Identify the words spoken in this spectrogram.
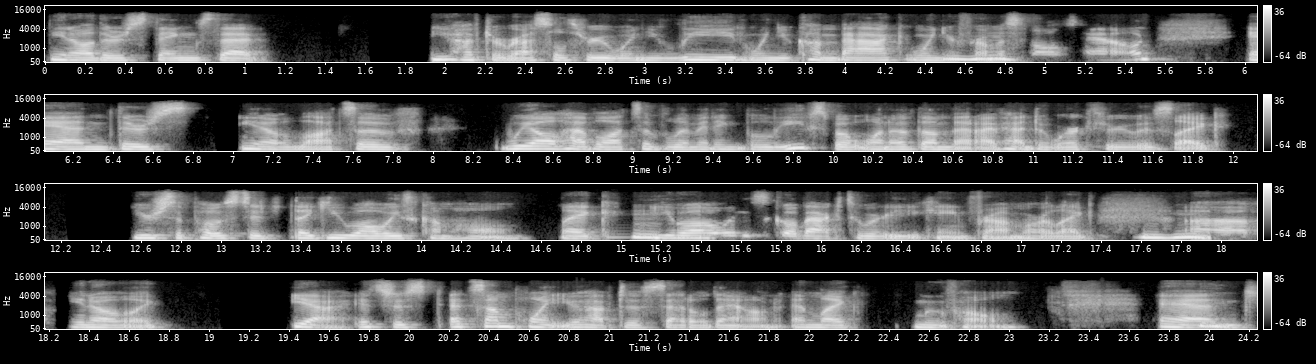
you know, there's things that you have to wrestle through when you leave, when you come back, and when you're from a Mhm. small town. And there's, you know, lots of, we all have lots of limiting beliefs, but one of them that I've had to work through is like, you're supposed to, like, you always come home. Like, Mhm. you always go back to where you came from, or like, Mhm. uh, you know, like, yeah, it's just at some point you have to settle down and like move home. And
